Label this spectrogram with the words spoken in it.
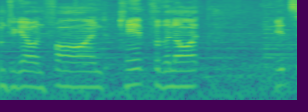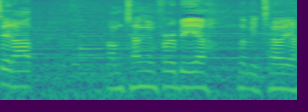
Time to go and find camp for the night. Get set up. I'm tonguing for a beer. Let me tell you,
